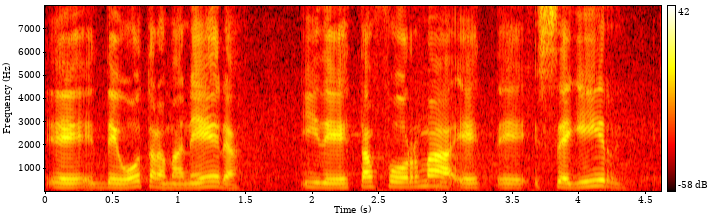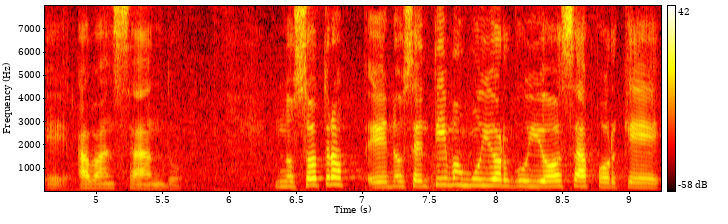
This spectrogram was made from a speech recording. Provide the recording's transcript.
eh, de otra manera y de esta forma este, seguir eh, avanzando. Nosotros eh, nos sentimos muy orgullosas porque,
